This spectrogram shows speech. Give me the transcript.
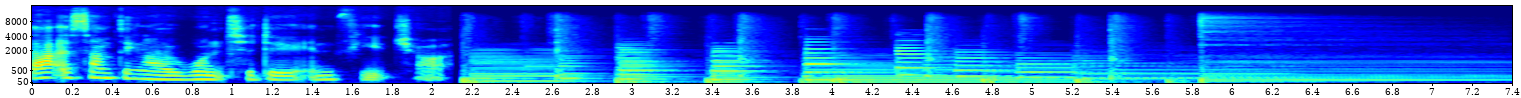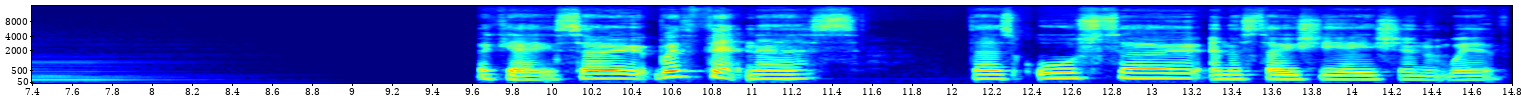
that is something I want to do in future. Okay, so with fitness, there's also an association with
